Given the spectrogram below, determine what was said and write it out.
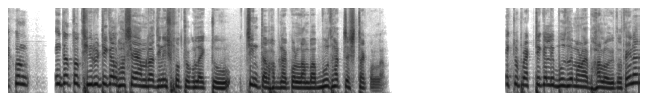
এখন এটা তো থিওরিটিক্যাল ভাষায় আমরা জিনিসপত্রগুলো একটু চিন্তা ভাবনা করলাম বা বোঝার চেষ্টা করলাম। একটু প্র্যাকটিক্যালি বুঝলে মনে হয় ভালো হইতো, তাই না?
